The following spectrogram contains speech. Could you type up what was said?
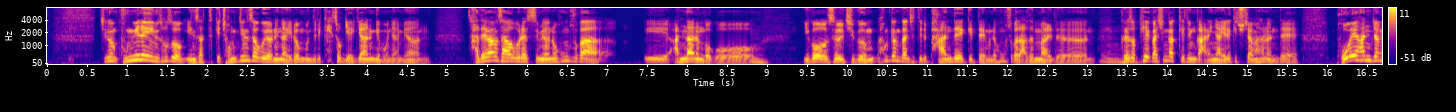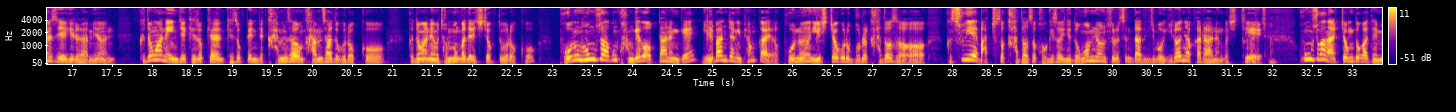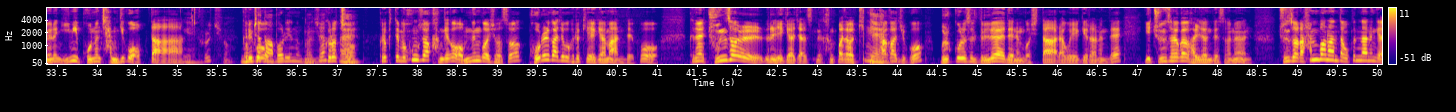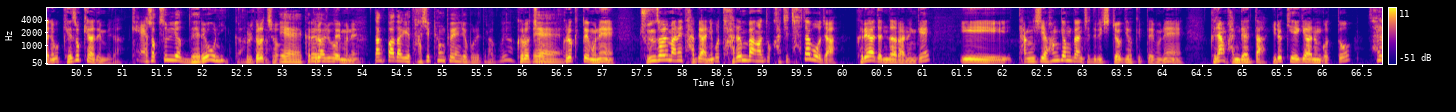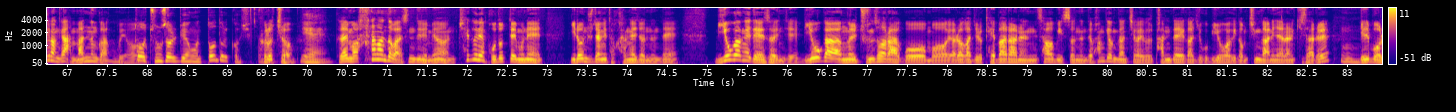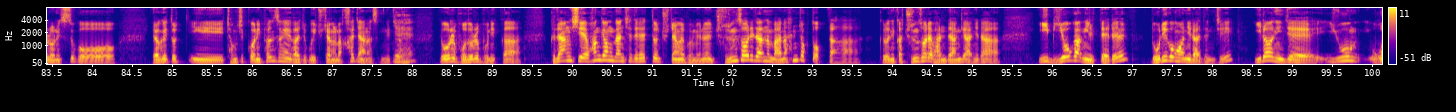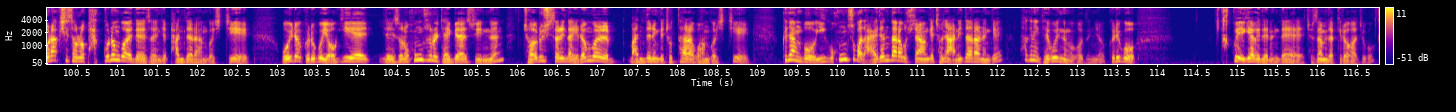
지금 국민의힘 소속 인사 특히 정진석 의원이나 이런 분들이 계속 얘기하는 게 뭐냐면 4대강 사업을 했으면 홍수가 이 안 나는 거고 음. 이것을 지금 환경단체들이 반대했기 때문에 홍수가 나든 말든 음. 그래서 피해가 심각해진 거 아니냐 이렇게 주장을 하는데 보혜 한정에서 얘기를 하면 그동안에 이제 계속해 계속된 이제 감사원 감사도 그렇고 그동안에 뭐 전문가들의 지적도 그렇고 보는 홍수하고는 관계가 없다는 게 일반적인 평가예요. 보는 일시적으로 물을 가둬서 그 수위에 맞춰서 가둬서 거기서 이제 농업용수를 쓴다든지 뭐 이런 역할을 하는 것이지 그렇죠. 홍수가 날 정도가 되면은 이미 보는 잠기고 없다. 예. 그렇죠. 그리고 나버리는 거죠. 그렇죠. 네. 그렇기 때문에 홍수와 관계가 없는 것이어서 볼을 가지고 그렇게 얘기하면 안 되고 그다음에 준설을 얘기하지 않습니까? 강바닥을 깊이 네. 파가지고 물그릇을 늘려야 되는 것이다라고 얘기를 하는데 이 준설과 관련돼서는 준설을 한 번 한다고 끝나는 게 아니고 계속 해야 됩니다. 계속 쓸려 내려오니까. 그렇죠. 예, 그래가지고 때문에 땅바닥이 다시 평평해져 버리더라고요. 그렇죠. 예. 그렇기 때문에 준설만이 답이 아니고 다른 방안도 같이 찾아보자. 그래야 된다라는 게 이 당시의 환경단체들이 지적이었기 때문에 그냥 반대했다 이렇게 얘기하는 것도 사실관계가 안 맞는 것 같고요. 또 준설 비용은 또 들 것이고. 그렇죠. 예. 그다음에 뭐 하나만 더 말씀드리면 최근에 보도 때문에 이런 주장이 더 강해졌는데 미호강에 대해서 이제 미호강을 준설하고 뭐 여러 가지로 개발하는 사업이 있었는데 환경단체가 이걸 반대해가지고 미호강이 넘친 거 아니냐라는 기사를 음. 일부 언론이 쓰고 여기 또 이 정치권이 편승해가지고 이 주장을 막 하지 않았습니까? 예. 오늘 보도를 보니까 그 당시에 환경단체들이 했던 주장을 보면은 준설이라는 말은 한 적도 없다. 그러니까 준설에 반대한 게 아니라 이 미호강 일대를 놀이공원이라든지 이런 이제 유흥 오락 시설로 바꾸는 거에 대해서 이제 반대를 한 것이지 오히려 그리고 여기에 대해서는 홍수를 대비할 수 있는 저류 시설이나 이런 걸 만드는 게 좋다라고 한 것이지 그냥 뭐 이거 홍수가 나야 된다라고 주장한 게 전혀 아니다라는 게 확인이 되고 있는 거거든요. 그리고 자꾸 얘기하게 되는데 죄송합니다 길어가지고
